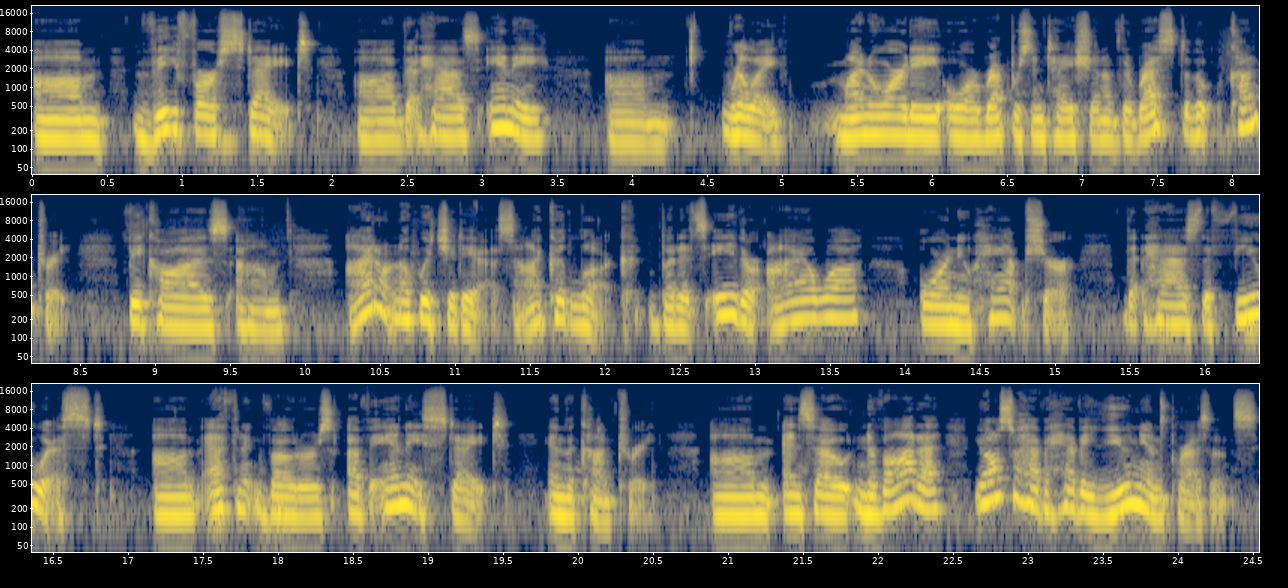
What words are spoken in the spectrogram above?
um, the first state uh, that has any um, really minority or representation of the rest of the country because um, I don't know which it is. I could look, but it's either Iowa or New Hampshire that has the fewest um, ethnic voters of any state in the country. Um, and so, Nevada, you also have a heavy union presence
